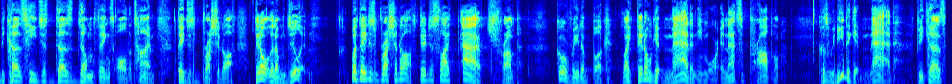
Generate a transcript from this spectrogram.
because he just does dumb things all the time. They just brush it off. They don't let him do it, but they just brush it off. They're just like, ah, Trump, go read a book. Like, they don't get mad anymore. And that's a problem because we need to get mad because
